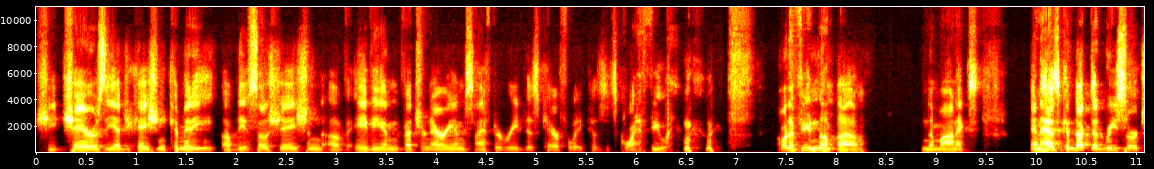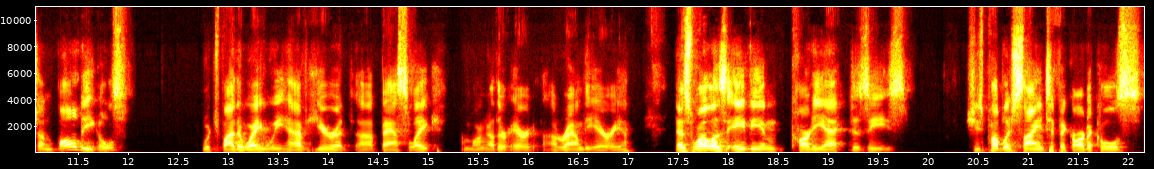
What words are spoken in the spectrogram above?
She chairs the education committee of the Association of Avian Veterinarians. I have to read this carefully because it's quite a few, quite a few uh, mnemonics, and has conducted research on bald eagles which by the way, we have here at uh, Bass Lake, among other areas around the area, as well as avian cardiac disease. She's published scientific articles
